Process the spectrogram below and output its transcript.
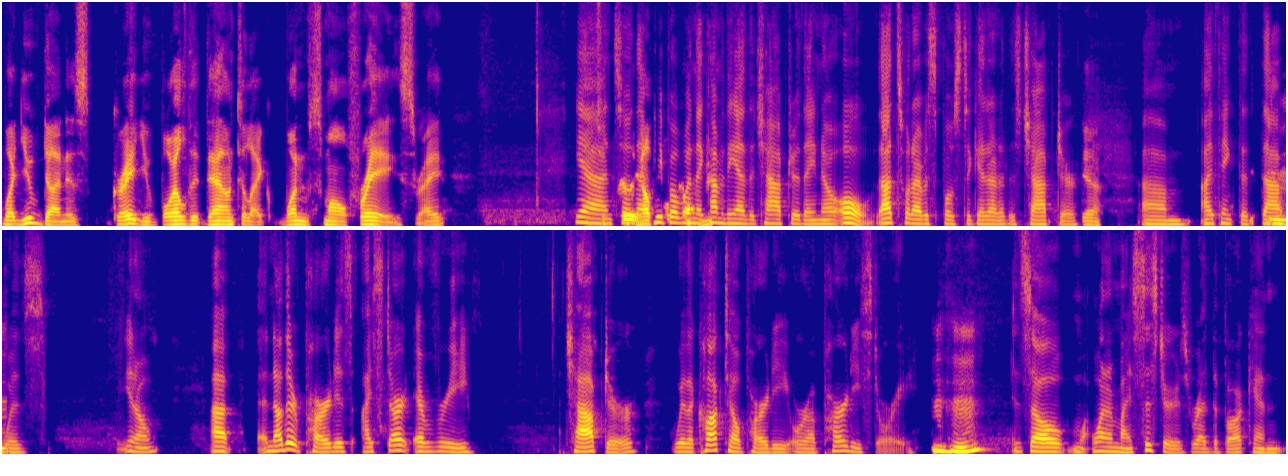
what you've done is great. You've boiled it down to like one small phrase, right? Yeah, and so really then people, when they come to the end of the chapter, they know, oh, that's what I was supposed to get out of this chapter. Yeah. Um, I think that that Mhm. was, you know, uh, another part is I start every chapter with a cocktail party or a party story. Mhm. And so one of my sisters read the book and,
